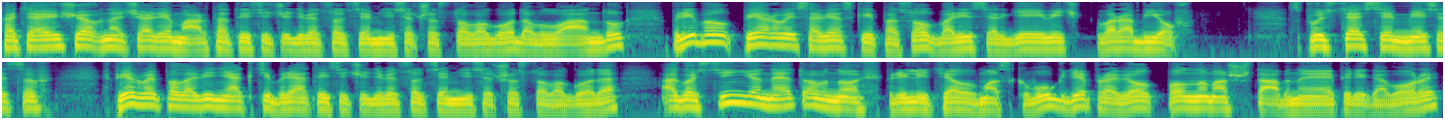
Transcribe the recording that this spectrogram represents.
хотя еще в начале марта 1976 года в Луанду прибыл первый советский посол Борис Сергеевич Воробьев. Спустя семь месяцев в первой половине октября 1976 года Агостиньо Нето вновь прилетел в Москву, где провел полномасштабные переговоры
